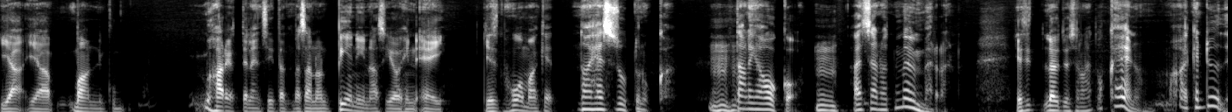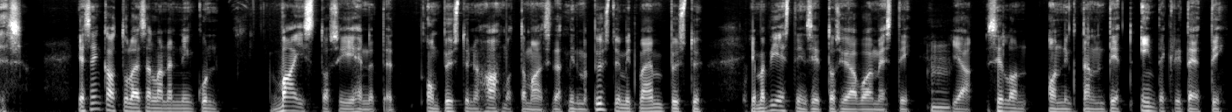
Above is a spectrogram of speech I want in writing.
Ja, ja mä oon niin kuin, harjoittelen sitä, että mä sanon pieniin asioihin ei. Ja sitten huomaankin, että no eihän se suuttunutkaan. Mm-hmm. Tämä oli ihan ok. Mm. Ai sanoa, että mä ymmärrän. Ja sitten löytyy sellainen, että okei, okay, no, I can do this. Ja sen kautta tulee sellainen niin kuin vaisto siihen, että, että on pystynyt hahmottamaan sitä, että mitä mä pystyn, mitä mä en pysty. Ja mä viestin siitä tosi avoimesti. Mm. Ja silloin on niin kuin tällainen tietty integriteetti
